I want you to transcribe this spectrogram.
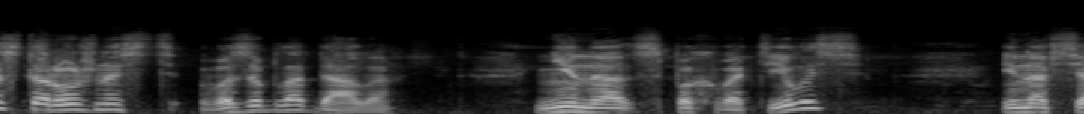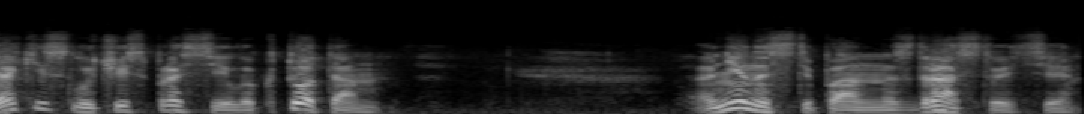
осторожность возобладала. Нина спохватилась и на всякий случай спросила: "Кто там?" "Нина Степановна, здравствуйте",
